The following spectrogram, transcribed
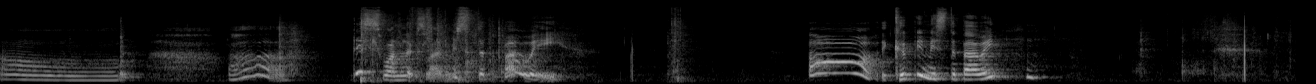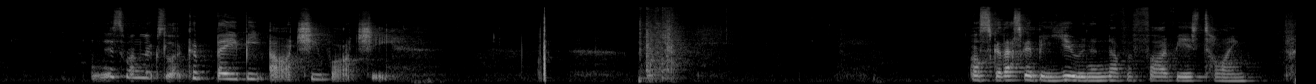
Oh. Ah. This one looks like Mr. Bowie. Oh, it could be Mr. Bowie. this one looks like a baby Archie Watchy. Oscar, that's going to be you in another five years' time.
